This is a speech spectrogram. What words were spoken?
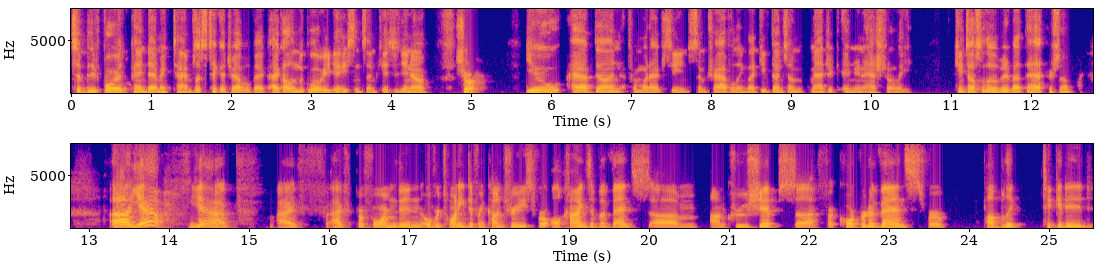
to before the pandemic times. Let's take a travel back. I call them the glory days in some cases. You know, sure. You have done, from what I've seen, some traveling. Like you've done some magic internationally. Can you tell us a little bit about that or so? Uh, yeah, yeah. I've I've performed in over twenty different countries for all kinds of events, um, on cruise ships, uh, for corporate events, for public ticketed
